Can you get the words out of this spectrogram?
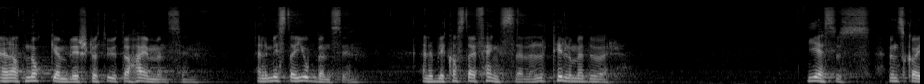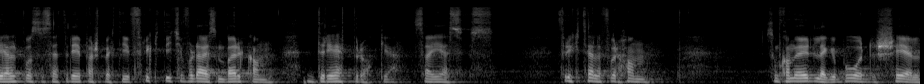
enn at noen blir støtt ut av heimen sin, eller mister jobben sin, eller blir kasta i fengsel, eller til og med dør. Jesus ønsker å hjelpe oss å sette det i perspektiv. Frykt ikke for de som bare kan drepe dere, sier Jesus. Frykt heller for Han som kan ødelegge både sjel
